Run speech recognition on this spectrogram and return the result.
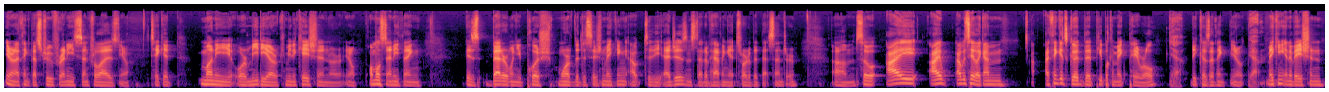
You know, and I think that's true for any centralized, you know, take it money or media or communication or, you know, almost anything is better when you push more of the decision making out to the edges instead of having it sort of at that center. Um, so I I I would say like I'm I think it's good that people can make payroll Yeah. because I think you know Yeah. making innovation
